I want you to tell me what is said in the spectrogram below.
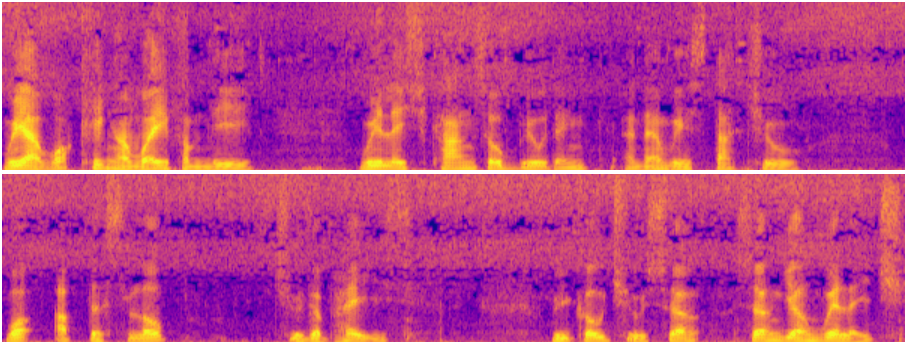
we are walking away from the village council building and then we start to walk up the slope to the place. We go to Sheung Yeung village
